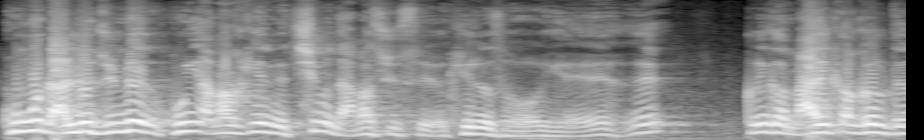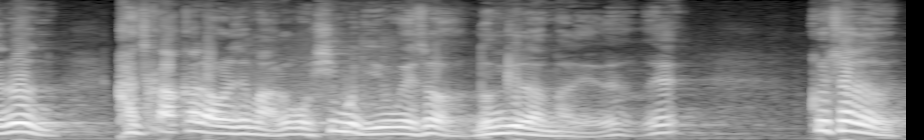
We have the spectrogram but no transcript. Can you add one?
공을 날려주면 공이 안 깎이면 치면 나갈 수 있어요. 길어서 이게. 예? 그러니까 많이 깎을 때는 같이 깎으라고 그러지 말고 힘을 이용해서 넘기란 말이에요. 예? 그렇잖아요.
